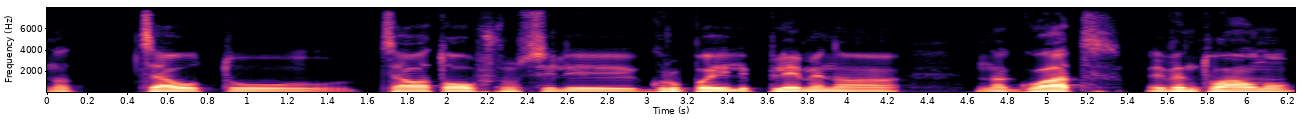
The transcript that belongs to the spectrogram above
на цялото, цялата общност или група или племе на, на глад, евентуално.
